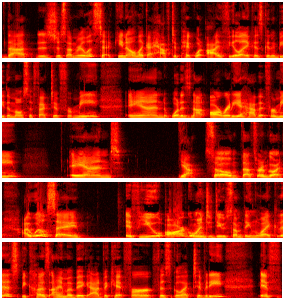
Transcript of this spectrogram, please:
that is just unrealistic, you know? Like, I have to pick what I feel like is gonna be the most effective for me and what is not already a habit for me. And yeah, so that's where I'm going. I will say, if you are going to do something like this, because I am a big advocate for physical activity, if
